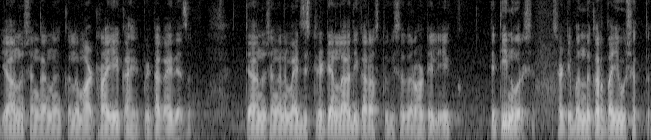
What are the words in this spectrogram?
या अनुषंगानं कलम अठरा एक आहे पिटा कायद्याचं. त्या अनुषंगानं मॅजिस्ट्रेट यांना अधिकार असतो की सदर हॉटेल एक ते तीन वर्षासाठी बंद करता येऊ शकतं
